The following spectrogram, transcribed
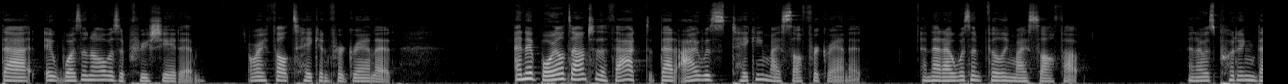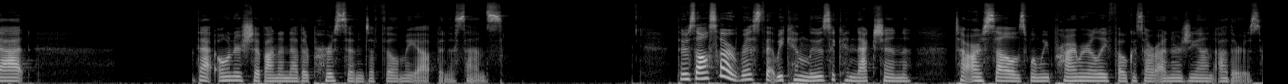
that it wasn't always appreciated or I felt taken for granted. And it boiled down to the fact that I was taking myself for granted and that I wasn't filling myself up. And I was putting that that ownership on another person to fill me up in a sense. There's also a risk that we can lose a connection to ourselves when we primarily focus our energy on others.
